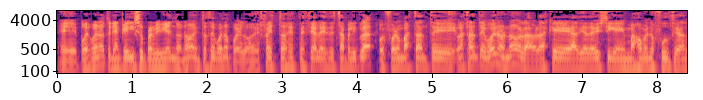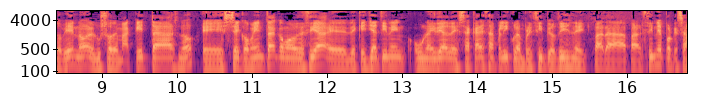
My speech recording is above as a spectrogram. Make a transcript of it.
eh, pues bueno, tenían que ir superviviendo, ¿no? Entonces, bueno, pues los efectos especiales de esta película, pues fueron bastante, bastante buenos, ¿no? La verdad es que a día de hoy siguen más o menos funcionando bien, ¿no? El uso de maquetas, ¿no? Eh, se comenta, como decía, eh, de que ya tienen una idea de sacar esta película en principio Disney para, para el cine, porque se,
